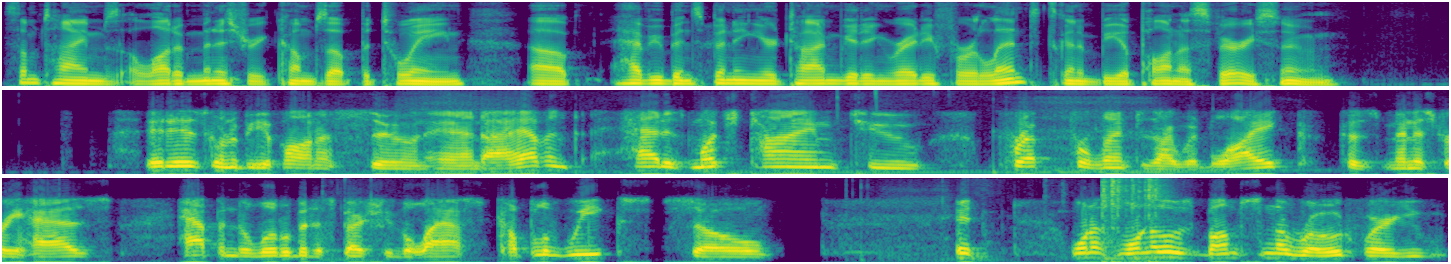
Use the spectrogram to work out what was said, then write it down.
sometimes a lot of ministry comes up between. Uh, have you been spending your time getting ready for Lent? It's going to be upon us very soon it is going to be upon us soon, and I haven't had as much time to prep for Lent as I would like because ministry has happened a little bit, especially the last couple of weeks. So it one of one of those bumps in the road where you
